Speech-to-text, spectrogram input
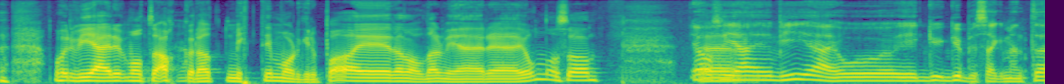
Hvor vi er i måte akkurat midt i målgruppa i den alderen vi er, eh, Jon. Og så Ja, altså Eh. jeg, Vi er jo i gu- gubbesegmentet,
